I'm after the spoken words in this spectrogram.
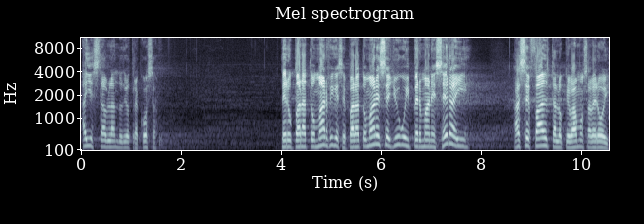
ahí está hablando de otra cosa. Pero para tomar, fíjese, para tomar ese yugo y permanecer ahí, hace falta lo que vamos a ver hoy.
